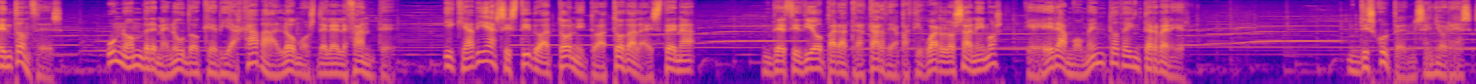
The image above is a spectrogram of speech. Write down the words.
Entonces, un hombre menudo que viajaba a lomos del elefante y que había asistido atónito a toda la escena, decidió para tratar de apaciguar los ánimos que era momento de intervenir. Disculpen, señores,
